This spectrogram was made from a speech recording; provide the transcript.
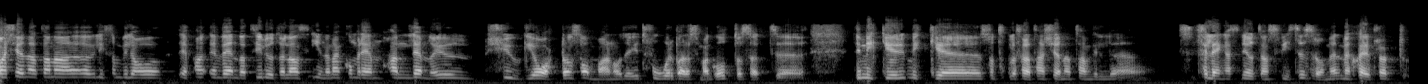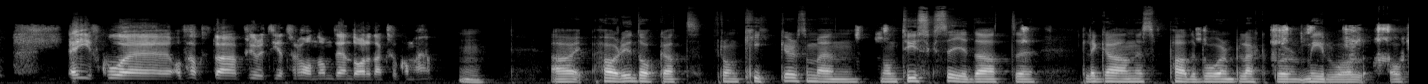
man känner att han har, eh, liksom vill ha en vända till utomlands innan han kommer hem. Han lämnar ju 2018 sommaren och det är ju två år bara som har gått. Och så att, eh, det är mycket, mycket eh, som talar för att han känner att han vill eh, förlänga sin utlandsvistelse. Men, men självklart är IFK eh, av högsta prioritet för honom den dag det är dags att komma hem. Mm. Jag hörde ju dock att från Kicker, som är en, någon tysk sida, att eh, Leganes, Paderborn, Blackburn, Millwall och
